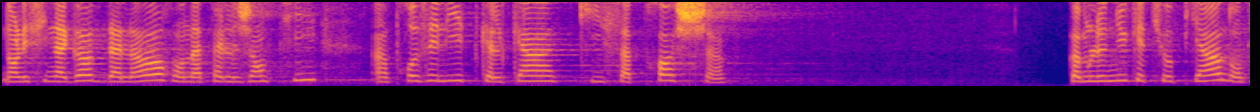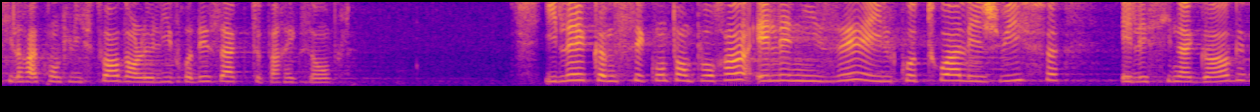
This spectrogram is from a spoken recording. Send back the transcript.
Dans les synagogues d'alors, on appelle gentil un prosélyte, quelqu'un qui s'approche, comme le nuque éthiopien dont il raconte l'histoire dans le livre des Actes, par exemple. Il est, comme ses contemporains, hellénisé et il côtoie les Juifs et les synagogues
